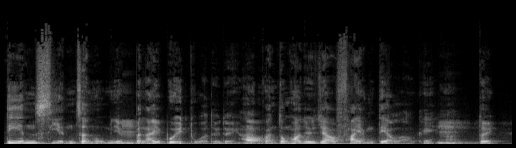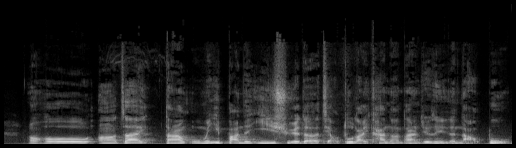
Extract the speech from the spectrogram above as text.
癫痫症？我们也本来也不会读，对不对？好，广东话就叫发羊吊了。OK，嗯，对。然后啊，在当然我们一般的医学的角度来看呢，当然就是你的脑部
